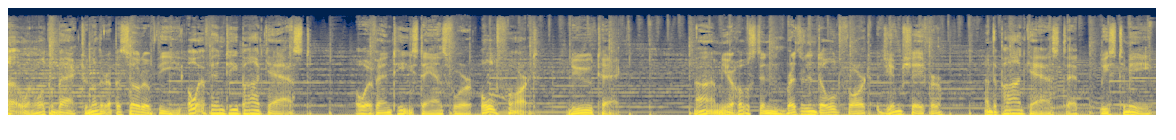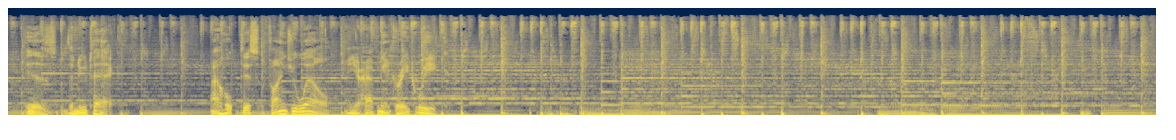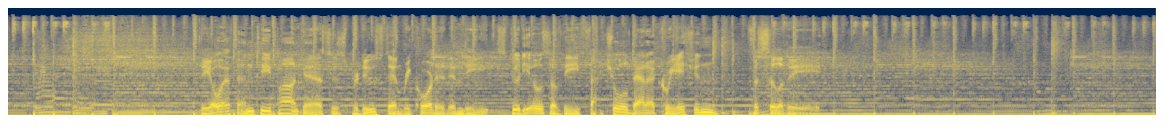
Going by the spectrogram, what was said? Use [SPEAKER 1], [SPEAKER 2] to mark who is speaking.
[SPEAKER 1] Hello, and welcome back to another episode of the OFNT podcast. OFNT stands for Old Fart, New Tech. I'm your host and resident Old Fart, Jim Schaefer, and the podcast, at least to me, is the new tech. I hope this finds you well and you're having a great week. The OFNT podcast is produced and recorded in the studios of the Factual Data Creation Facility.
